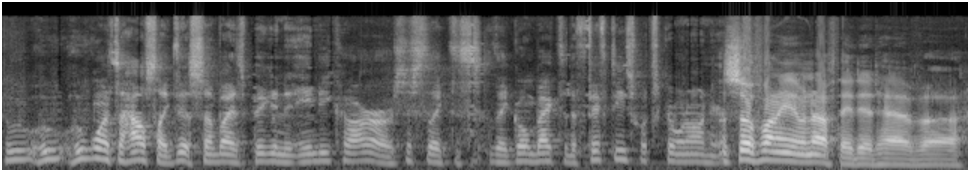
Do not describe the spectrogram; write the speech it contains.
Who, who, who wants a house like this? Somebody's big into IndyCar, or is this like this, they going back to the 50s? What's going on here? So funny enough, they did have uh,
